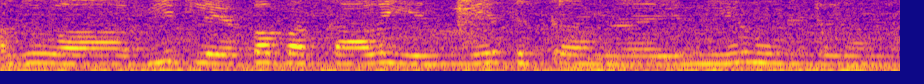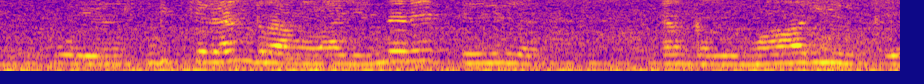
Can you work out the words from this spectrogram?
அதுவா? வீட்டில் எப்போ பார்த்தாலும் என்னையே திட்டுறாங்க என்னையே நோண்டிட்டு இருக்காங்க. இப்போ எனக்கு பிடிக்கலன்றாங்களா என்னன்னே தெரியல. எனக்கு அது மாறி இருக்கு.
